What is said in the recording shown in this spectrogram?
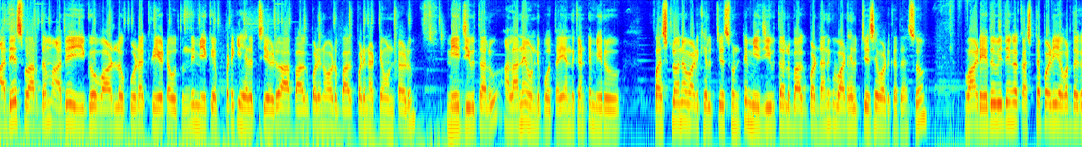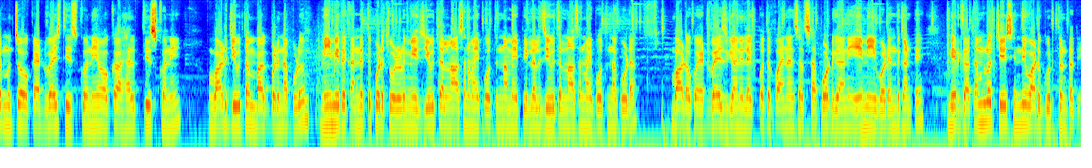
అదే స్వార్థం అదే ఈగో వాడిలో కూడా క్రియేట్ అవుతుంది. మీకు ఎప్పటికీ హెల్ప్ చేయడు. ఆ బాగుపడిన వాడు బాగుపడినట్టే ఉంటాడు. మీ జీవితాలు అలానే ఉండిపోతాయి. ఎందుకంటే మీరు ఫస్ట్లోనే వాడికి హెల్ప్ చేస్తుంటే మీ జీవితాలు బాగుపడడానికి వాడు హెల్ప్ చేసేవాడు కదా. సో వాడు ఏదో విధంగా కష్టపడి ఎవరి దగ్గర నుంచో ఒక అడ్వైస్ తీసుకొని ఒక హెల్ప్ తీసుకొని వాడి జీవితం బాగుపడినప్పుడు మీ మీద కన్నెత్తి కూడా చూడడు. మీ జీవితాలు నాశనం అయిపోతున్నా మీ పిల్లల జీవితాలు నాశనం అయిపోతున్నా కూడా వాడు ఒక అడ్వైస్ కానీ లేకపోతే ఫైనాన్షియల్ సపోర్ట్ కానీ ఏమీ ఇవ్వడు. ఎందుకంటే మీరు గతంలో చేసింది వాడు గుర్తుంటుంది.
